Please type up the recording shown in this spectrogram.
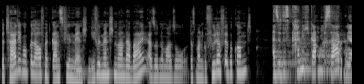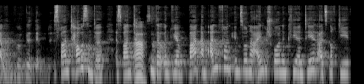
Beteiligung gelaufen mit ganz vielen Menschen. Wie viele Menschen waren dabei? Also nur mal so, dass man ein Gefühl dafür bekommt. Also das kann ich gar nicht sagen. Wir, es waren Tausende, es waren ah. Tausende ah. und wir waren am Anfang in so einer eingeschworenen Klientel, als noch die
